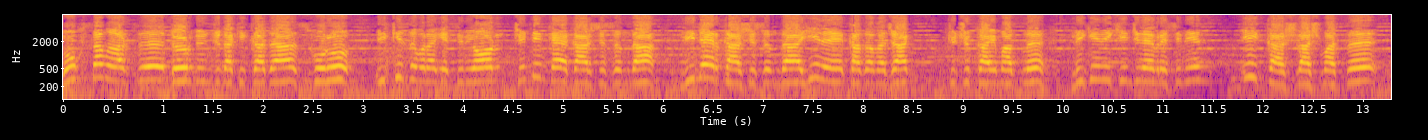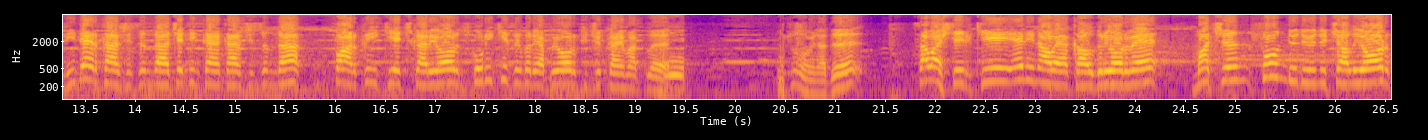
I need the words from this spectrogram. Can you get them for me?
90 artı 4. dakikada skoru 2-0'a getiriyor. Çetinkaya karşısında, lider karşısında yine kazanacak Küçük Kaymaklı. Ligin ikinci devresinin ilk karşılaşması lider karşısında, Çetinkaya karşısında farkı ikiye çıkarıyor. Skoru 2-0 yapıyor Küçük Kaymaklı. Uzun oynadı. Savaş Tilki elini havaya kaldırıyor ve maçın son düdüğünü çalıyor.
